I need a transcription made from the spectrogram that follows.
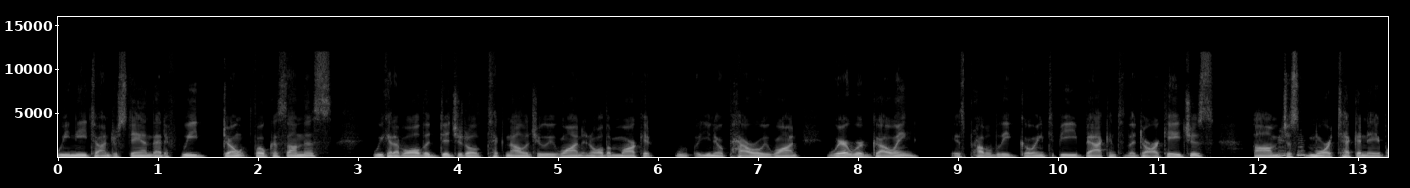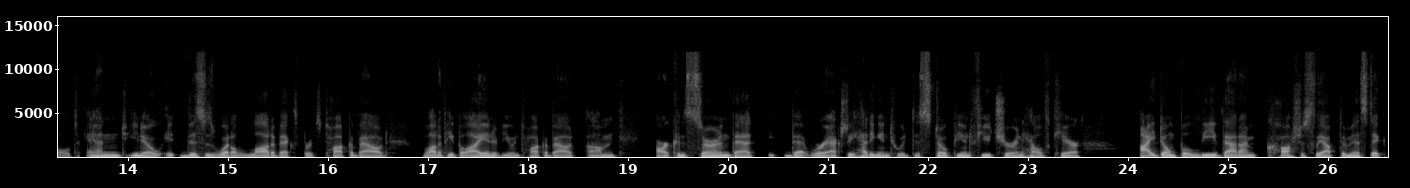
we need to understand that if we don't focus on this, we could have all the digital technology we want and all the market, you know, power we want. Where we're going is probably going to be back into the dark ages, um, just Mhm. more tech enabled. And you know, it, this is what a lot of experts talk about. A lot of people I interview and talk about um, are concerned that that we're actually heading into a dystopian future in healthcare. I don't believe that. I'm cautiously optimistic.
